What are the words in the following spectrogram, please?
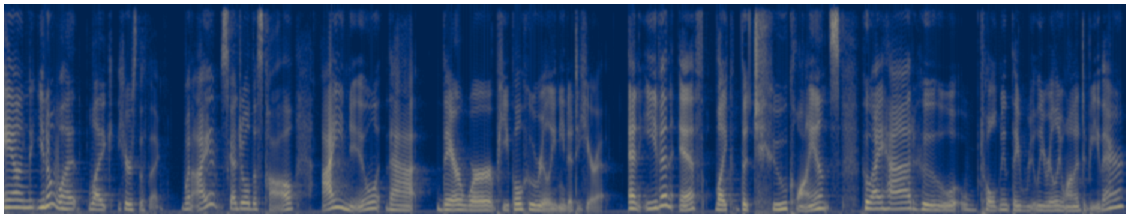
And you know what? Like, here's the thing when I scheduled this call, I knew that there were people who really needed to hear it. And even if, like, the two clients who I had who told me that they really, really wanted to be there,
